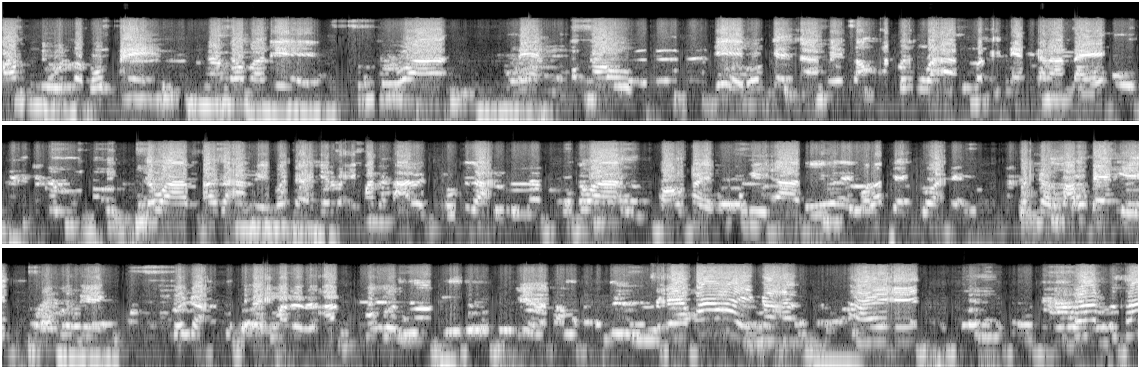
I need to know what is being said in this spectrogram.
ปั๊มดูนระบบแอร์เข้ามานี่ว่า แม่ของเขาที่ผมจะจะไปสัมผัสเบิ่งว่ามันเป็นแม่นขนาดไหนแต่ว่าภาษาอังกฤษมันจะเขียนไว้มาตรฐานเป็นทุกอย่างแต่ว่าของไทยผมมีอาร์หรืออะไรขอรับแจ้งด้วยเนี่ยมันก็ปรับแปลงเองของเบิ่งเองเพื่อกับได้มาตรฐานของเบิ่งเนี่ยครับแสดงว่าไอ้ เรื่องถ้า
